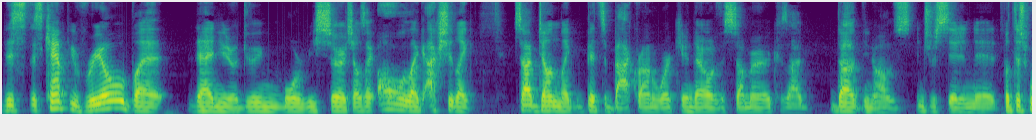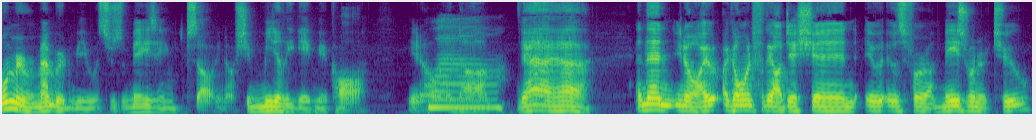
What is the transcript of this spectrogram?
this this can't be real, but then, you know, doing more research, I was like, oh, like actually like so I've done like bits of background work here and there over the summer because I that you know I was interested in it. But this woman remembered me, which was amazing. So, you know, she immediately gave me a call, you know, wow. and um yeah, yeah. And then, you know, I, I go in for the audition. It, it was for a Maze Runner 2,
